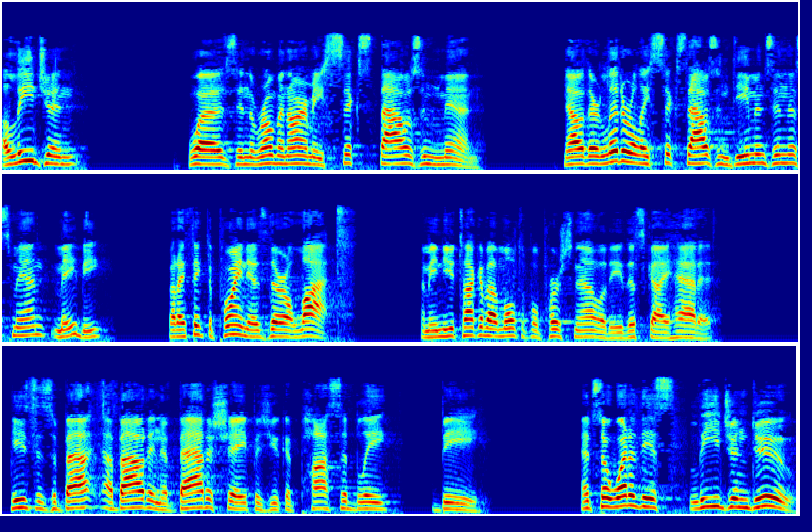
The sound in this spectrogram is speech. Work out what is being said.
A legion was in the Roman army 6,000 men. Now, there are literally 6,000 demons in this man? Maybe. But I think the point is there are a lot. I mean, you talk about multiple personality, this guy had it. He's as about, about in as bad a shape as you could possibly be. And so, what did this legion do?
